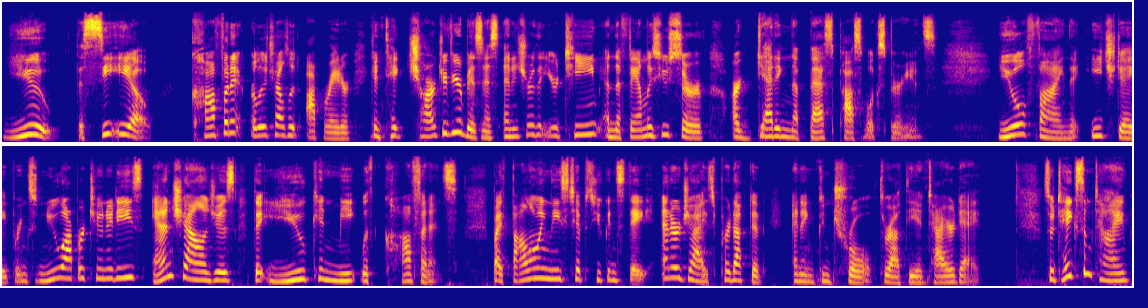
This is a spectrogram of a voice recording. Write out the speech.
you, the CEO, confident early childhood operator, can take charge of your business and ensure that your team and the families you serve are getting the best possible experience. You'll find that each day brings new opportunities and challenges that you can meet with confidence. By following these tips, you can stay energized, productive, and in control throughout the entire day. So take some time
